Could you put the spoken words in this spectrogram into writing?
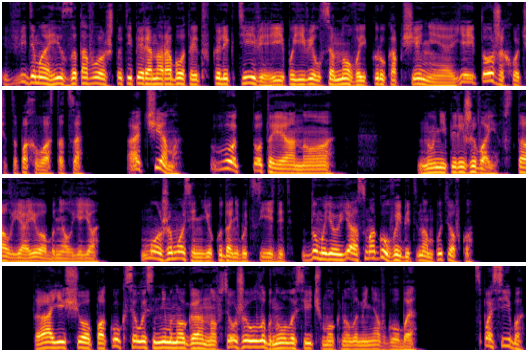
Видимо, из-за того, что теперь она работает в коллективе и появился новый круг общения, ей тоже хочется похвастаться. А чем? Вот то-то и оно. «Ну не переживай», — встал я и обнял ее. «Можем осенью куда-нибудь съездить. Думаю, я смогу выбить нам путевку». Та еще покуксилась немного, но все же улыбнулась и чмокнула меня в губы. «Спасибо,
